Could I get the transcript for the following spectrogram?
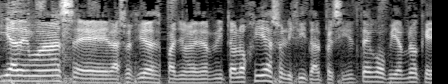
Y además, eh, la Sociedad Española de Ornitología solicita al presidente de gobierno que,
